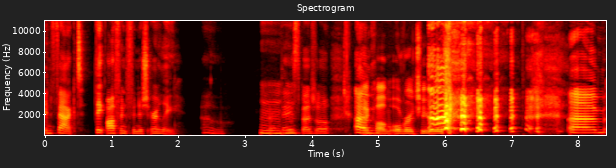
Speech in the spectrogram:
in fact, they often finish early. Oh, aren't they Mhm. special? I Um, call them overachievers. um,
